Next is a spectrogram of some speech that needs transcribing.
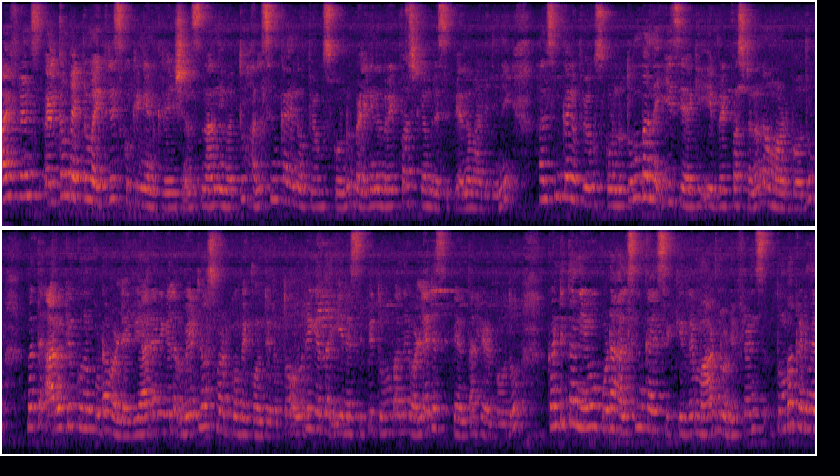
Hi friends welcome back to Maitri's cooking and creations ನಾನು ಇವತ್ತು ಹಲಸಿನಕಾಯಿಯನ್ನು ಉಪಯೋಗಿಸ್ಕೊಂಡು ಬೆಳಗಿನ ಬ್ರೇಕ್ಫಾಸ್ಟ್ಗೆ ಒಂದು ರೆಸಿಪಿಯನ್ನು ಮಾಡಿದ್ದೀನಿ. ಹಲಸಿನಕಾಯಿ ಉಪಯೋಗಿಸ್ಕೊಂಡು ತುಂಬಾ ಈಸಿಯಾಗಿ ಈ ಬ್ರೇಕ್ಫಾಸ್ಟನ್ನು ನಾವು ಮಾಡ್ಬೋದು. ಮತ್ತು ಆರೋಗ್ಯಕ್ಕೂ ಕೂಡ ಒಳ್ಳೆಯದು ಯಾರ್ಯಾರಿಗೆಲ್ಲ ವೆಯ್ಟ್ ಲಾಸ್ ಮಾಡ್ಕೋಬೇಕು ಅಂತ ಇರುತ್ತೋ ಅವರಿಗೆಲ್ಲ ಈ ರೆಸಿಪಿ ತುಂಬಾ ಒಳ್ಳೆ ರೆಸಿಪಿ ಅಂತ ಹೇಳ್ಬೋದು. ಖಂಡಿತ ನೀವು ಕೂಡ ಹಲಸಿನಕಾಯಿ ಸಿಕ್ಕಿದ್ರೆ ಮಾಡಿ ನೋಡಿ ಫ್ರೆಂಡ್ಸ್ ತುಂಬ ಕಡಿಮೆ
